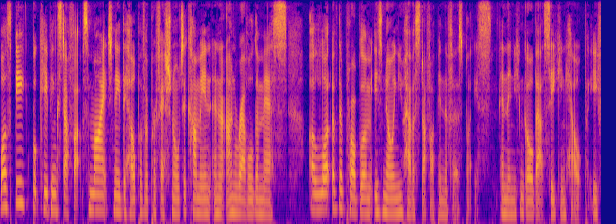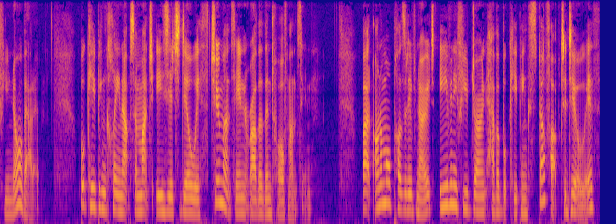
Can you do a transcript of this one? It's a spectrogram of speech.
Whilst big bookkeeping stuff ups might need the help of a professional to come in and unravel the mess, a lot of the problem is knowing you have a stuff up in the first place, and then you can go about seeking help if you know about it. Bookkeeping cleanups are much easier to deal with two months in rather than 12 months in. But on a more positive note, even if you don't have a bookkeeping stuff up to deal with,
